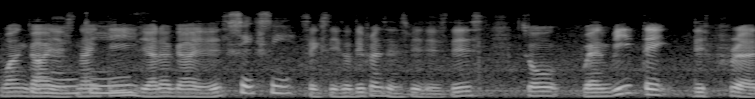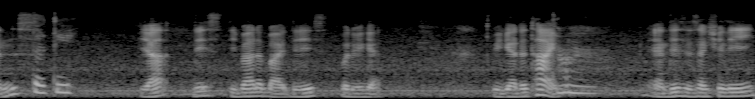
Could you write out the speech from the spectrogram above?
One guy is 90 90. the other guy is sixty. 60 so difference in speed is this. So when we take difference thirty. yeah this divided by this what do we get? We get the time. Uh, and this is actually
